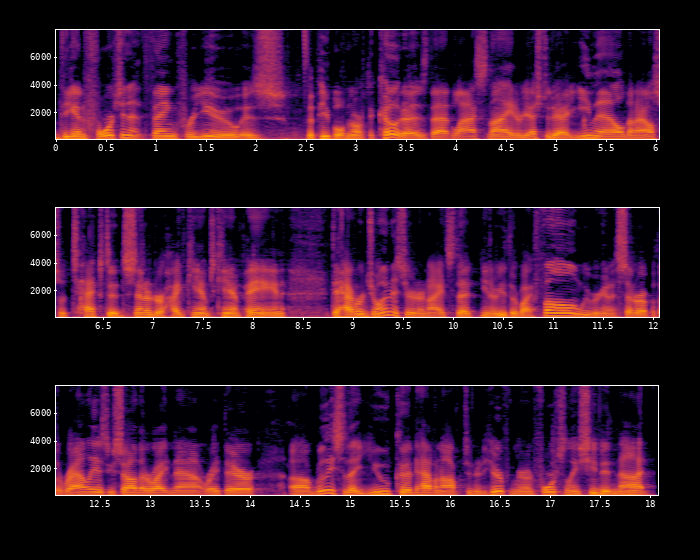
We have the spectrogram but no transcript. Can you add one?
the unfortunate thing for you is the people of North Dakota is that last night or yesterday I emailed and I also texted Senator Heitkamp's campaign to have her join us here tonight so that, you know, either by phone, we were going to set her up at the rally as you saw there right now, right there, uh, really so that you could have an opportunity to hear from her. Unfortunately, she did not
